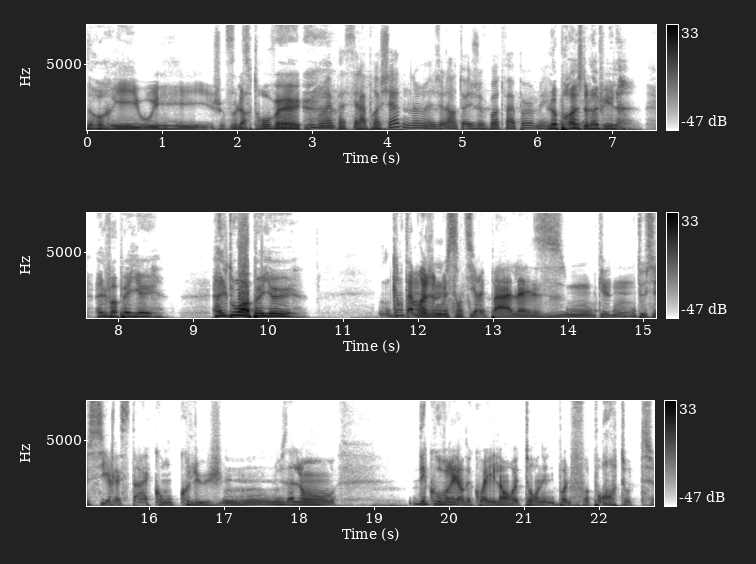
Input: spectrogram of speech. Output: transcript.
Nori, oui, je veux la retrouver. Ouais, parce que c'est la prochaine, là. Je, je veux pas te faire peur, mais. Le prince de la ville, elle va payer. Elle doit payer. Quant à moi, je ne me sentirais pas à l'aise mm, que tout ceci reste inconclu. Nous allons découvrir de quoi il en retourne une bonne fois pour toutes.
